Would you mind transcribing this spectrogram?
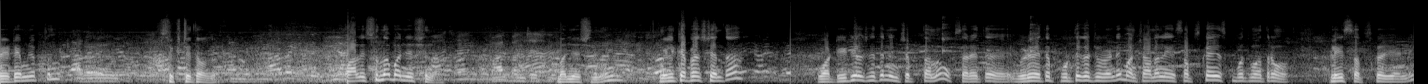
రేట్ ఏం చెప్తున్నా సిక్స్టీ థౌజండ్ పాలు ఇస్తుందా బంద్ చేసిందా. బంద్ చేసింది? మిల్క్ కెపాసిటీ ఎంత? వాటి డీటెయిల్స్ అయితే నేను చెప్తాను. ఒకసారి అయితే వీడియో అయితే పూర్తిగా చూడండి. మన ఛానల్ని సబ్స్క్రైబ్ చేసుకోకపోతే మాత్రం ప్లీజ్ సబ్స్క్రైబ్ చేయండి.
